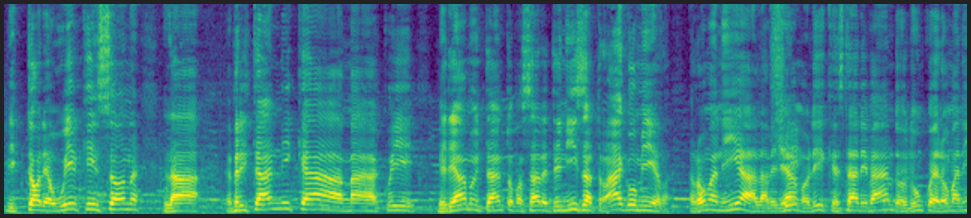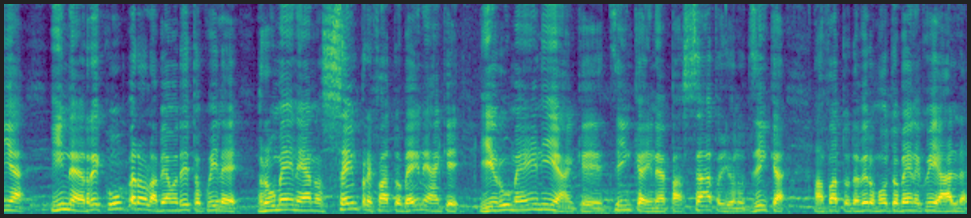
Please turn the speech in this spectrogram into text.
Victoria Wilkinson, la britannica, ma qui vediamo intanto passare Denisa Dragomir, Romania, la vediamo sì. lì che sta arrivando, dunque Romania in recupero, l'abbiamo detto qui le rumene hanno sempre fatto bene, anche i rumeni, anche Zinca in passato, Iono Zinca ha fatto davvero molto bene qui al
